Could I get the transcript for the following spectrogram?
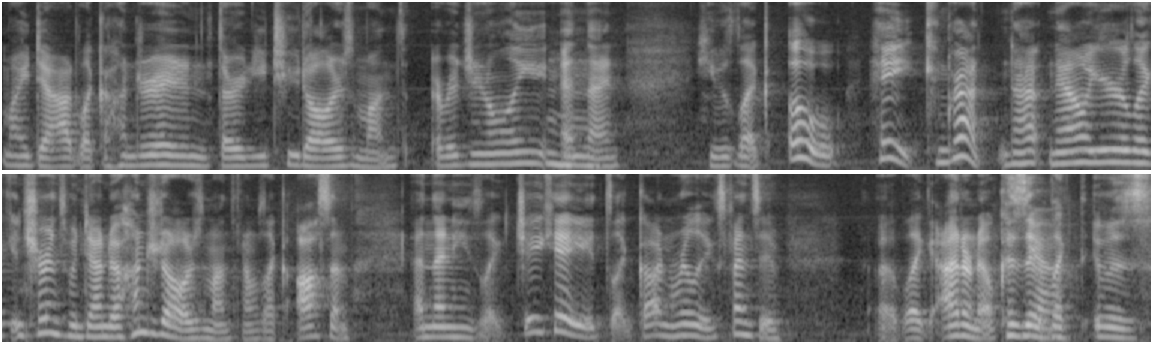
my dad like $132 a month originally. And then he was like, oh, hey, congrats. Now, now your like insurance went down to $100 a month. And I was like, awesome. And then he's like, JK, it's like gotten really expensive. Uh, like, I don't know. Cause Yeah. it like, it was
